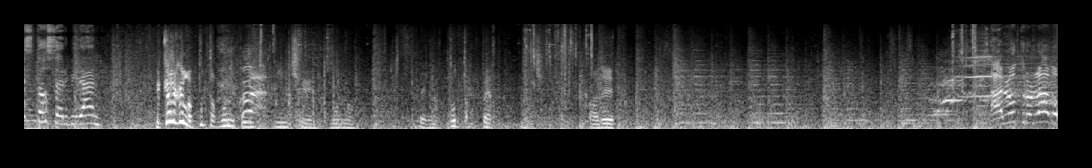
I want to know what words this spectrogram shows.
Estos servirán. Me carga la puta madre con el pinche mono. De la puta perra, pinche. Joder. ¡Al otro lado!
